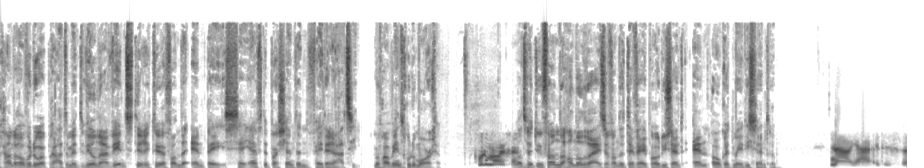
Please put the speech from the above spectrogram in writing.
We gaan erover doorpraten met Wilna Wind, directeur van de NPCF, de Patiëntenfederatie. Mevrouw Wind, goedemorgen. Goedemorgen. Wat vindt u van de handelwijze van de tv-producent en ook het medisch centrum? Nou ja, het is uh,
